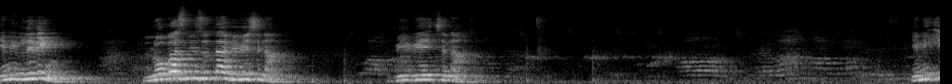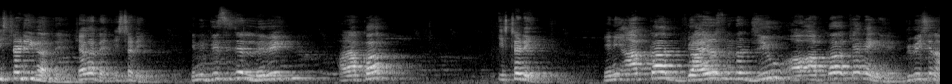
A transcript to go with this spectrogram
यानी लिविंग लोगस मीन्स होता है विवेचना। विवेचना। यानी स्टडी करते हैं। क्या कहते हैं? स्टडी यानी दिस इज़ ए लिविंग और आपका स्टडी यानी आपका बायोस मतलब जीव और आपका क्या कहेंगे? विवेचना।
